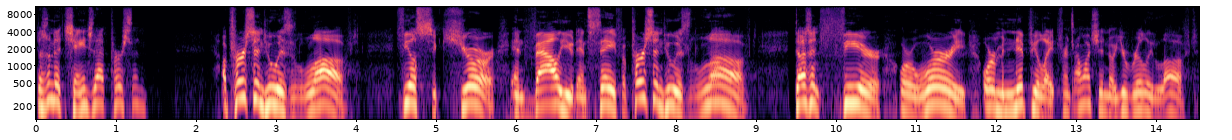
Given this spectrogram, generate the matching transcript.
doesn't it change that person? A person who is loved feels secure and valued and safe. A person who is loved doesn't fear or worry or manipulate. Friends, I want you to know you're really loved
